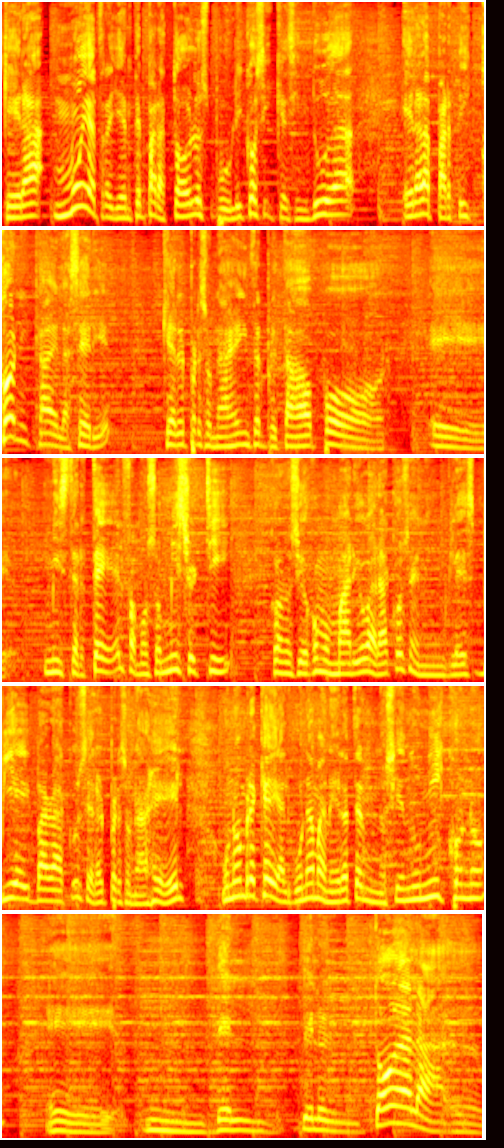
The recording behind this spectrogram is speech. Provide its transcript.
que era muy atrayente para todos los públicos y que sin duda era la parte icónica de la serie, que era el personaje interpretado por eh, Mr. T, el famoso Mr. T, conocido como Mario Baracus, en inglés B.A. Baracus, era el personaje de él, un hombre que de alguna manera terminó siendo un ícono eh, mm, del, de toda la, eh,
